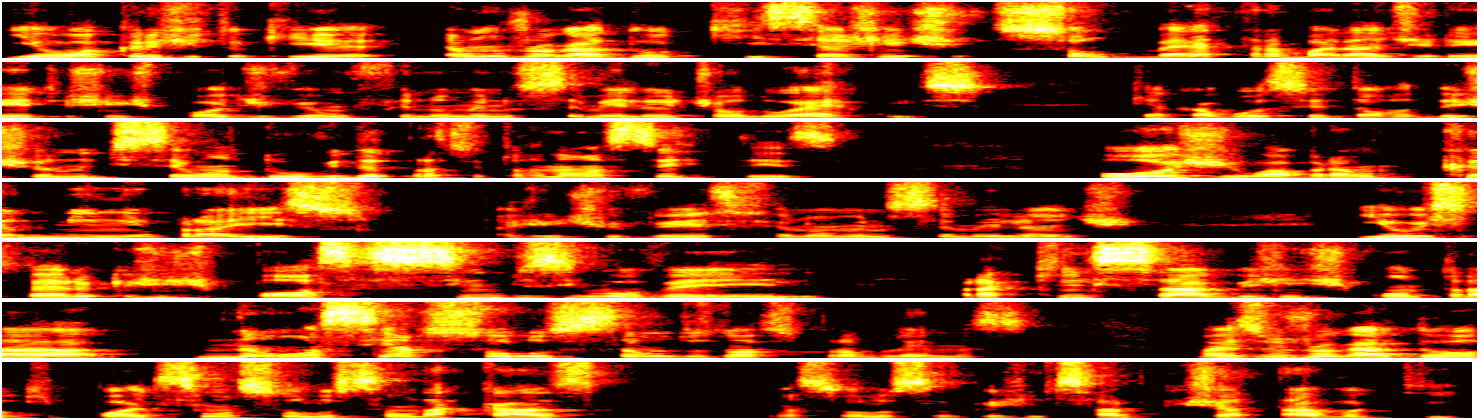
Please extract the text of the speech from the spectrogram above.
E eu acredito que é um jogador que, se a gente souber trabalhar direito, a gente pode ver um fenômeno semelhante ao do Hércules, que acabou se deixando de ser uma dúvida para se tornar uma certeza. Hoje, o Abraão caminha para isso. A gente vê esse fenômeno semelhante. E eu espero que a gente possa sim desenvolver ele para quem sabe a gente encontrar não assim a solução dos nossos problemas, mas um jogador que pode ser uma solução da casa, uma solução que a gente sabe que já estava aqui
